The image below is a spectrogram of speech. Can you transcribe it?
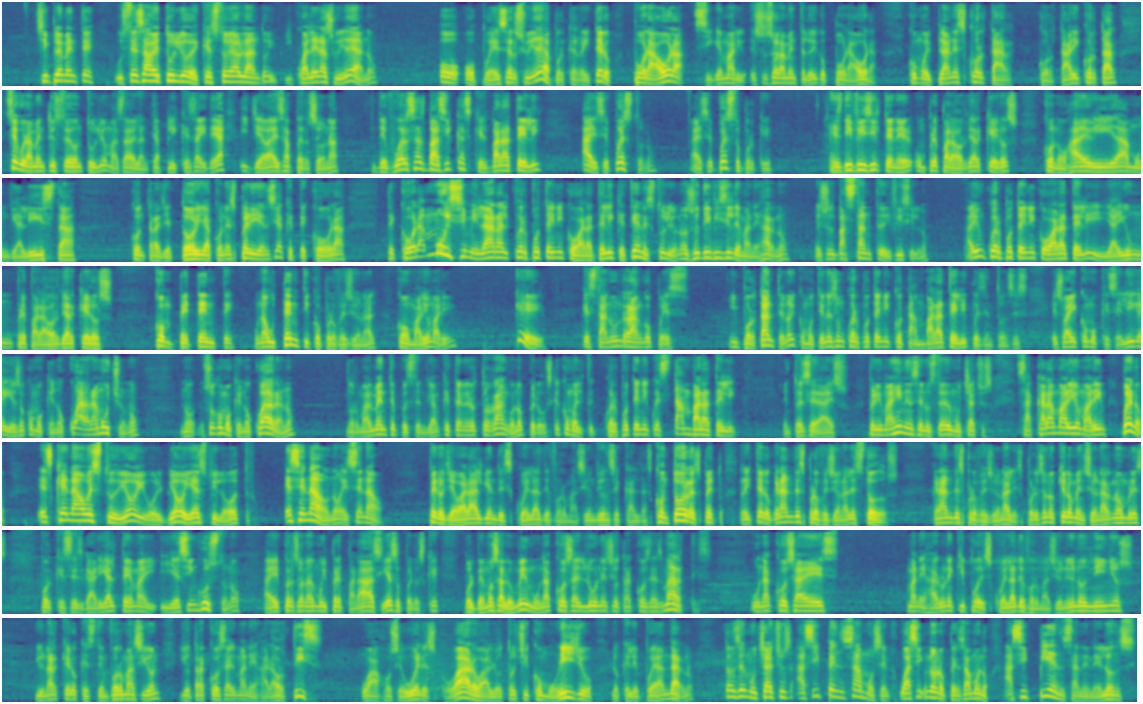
Simplemente, usted sabe, Tulio, de qué estoy hablando y, cuál era su idea, ¿no? O, o, puede ser su idea, porque reitero, por ahora, sigue Mario, eso solamente lo digo, por ahora. Como el plan es cortar, cortar y cortar, seguramente usted, don Tulio, más adelante aplique esa idea y lleva a esa persona de fuerzas básicas, que es Baratelli, a ese puesto, ¿no? A ese puesto, porque es difícil tener un preparador de arqueros con hoja de vida mundialista, con trayectoria, con experiencia que te cobra te cobra muy similar al cuerpo técnico Baratelli que tienes, Tulio, ¿no? Eso es difícil de manejar, ¿no? Eso es bastante difícil, ¿no? Hay un cuerpo técnico Baratelli y hay un preparador de arqueros competente, un auténtico profesional, como Mario Marín, que, que está en un rango, pues, importante, ¿no? Y como tienes un cuerpo técnico tan barateli, pues entonces eso ahí como que se liga y eso como que no cuadra mucho, ¿no? No, eso como que no cuadra, ¿no? Normalmente pues tendrían que tener otro rango, ¿no? Pero es que como el cuerpo técnico es tan barateli, entonces se da eso. Pero imagínense ustedes, muchachos, sacar a Mario Marín, bueno, es que Nao estudió y volvió y esto y lo otro. Ese Nao, ¿no? Ese Nao pero llevar a alguien de escuelas de formación de Once Caldas. Con todo respeto, reitero, grandes profesionales todos, grandes profesionales. Por eso no quiero mencionar nombres porque sesgaría el tema y es injusto, ¿no? Hay personas muy preparadas y eso, pero es que volvemos a lo mismo. Una cosa es lunes y otra cosa es martes. Una cosa es manejar un equipo de escuelas de formación y unos niños y un arquero que esté en formación y otra cosa es manejar a Ortiz o a José Huer Escobar o al otro chico Murillo, lo que le puedan dar, ¿no? Entonces, muchachos, así pensamos en, o así, no, no, pensamos no, así piensan en el 11.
